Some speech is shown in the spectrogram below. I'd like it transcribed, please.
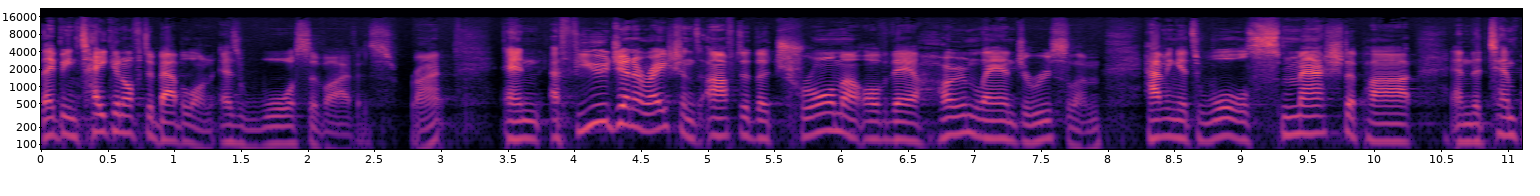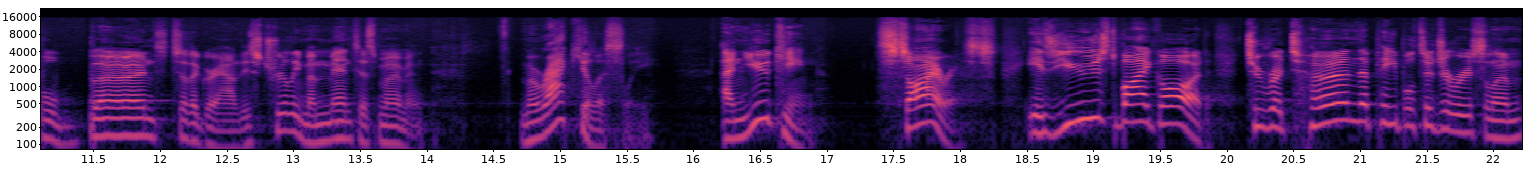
they've been taken off to Babylon as war survivors, right? And a few generations after the trauma of their homeland, Jerusalem, having its walls smashed apart and the temple burned to the ground, this truly momentous moment, miraculously, a new king, Cyrus, is used by God to return the people to Jerusalem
